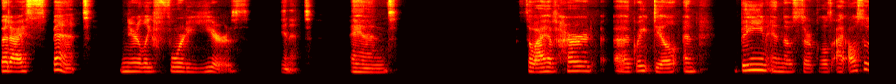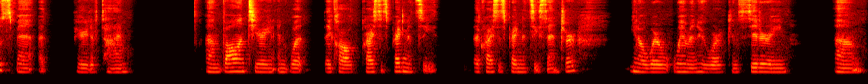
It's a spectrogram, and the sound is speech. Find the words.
But I spent nearly 40 years in it. And so I have heard a great deal. And being in those circles, I also spent a period of time um, volunteering in what they call crisis pregnancy, a crisis pregnancy center, you know, where women who were considering um,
